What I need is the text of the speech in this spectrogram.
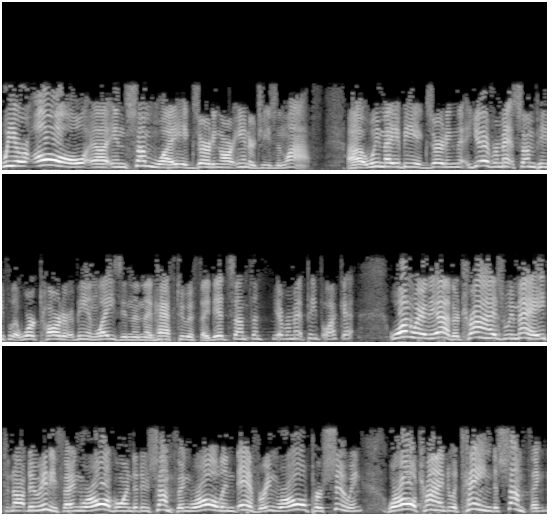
We are all, uh, in some way, exerting our energies in life. Uh, we may be exerting. The, you ever met some people that worked harder at being lazy than they'd have to if they did something? You ever met people like that? One way or the other, try as we may to not do anything, we're all going to do something. We're all endeavoring. We're all pursuing. We're all trying to attain to something.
